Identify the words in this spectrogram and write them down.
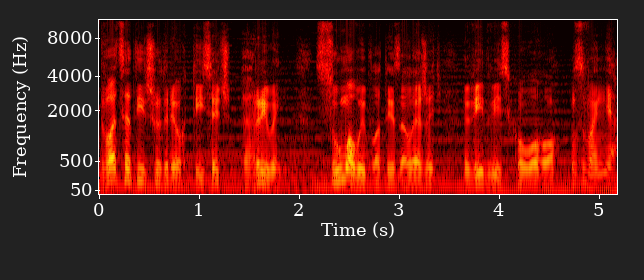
24 тисяч гривень. Сума виплати залежить від військового звання.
